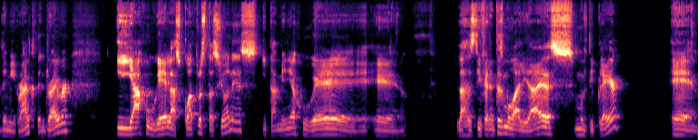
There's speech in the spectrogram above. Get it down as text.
de mi rank del driver. Y ya jugué las cuatro estaciones y también ya jugué eh, las diferentes modalidades multiplayer. Eh,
